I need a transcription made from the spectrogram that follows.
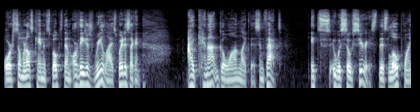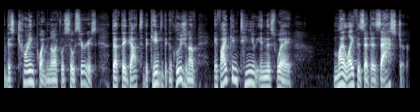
or someone else came and spoke to them, or they just realized, wait a second, I cannot go on like this. In fact, it's, it was so serious. This low point, this turning point in their life was so serious that they got to the, came to the conclusion of, if I continue in this way, my life is a disaster.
